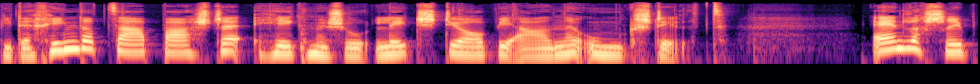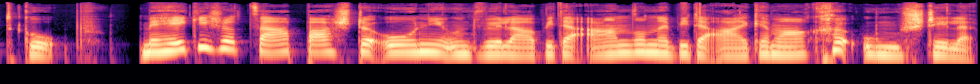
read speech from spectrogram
Bei den Kinderzahnpasten haben wir schon letztes Jahr bei allen umgestellt. Ähnlich schreibt Gob. Wir haben schon Zahnpasten ohne und will auch bei den anderen bei den Eigenmarken umstellen.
